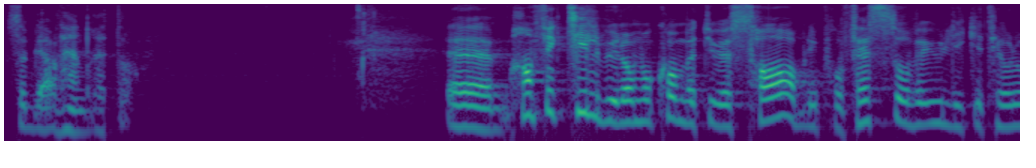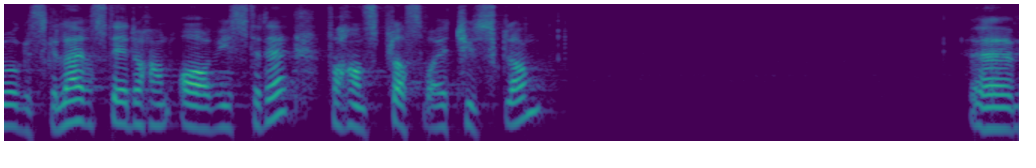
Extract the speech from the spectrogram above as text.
så ble han henrettet. Eh, han fikk tilbud om å komme til USA og bli professor ved ulike teologiske læresteder. Han avviste det, for hans plass var i Tyskland. Eh,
